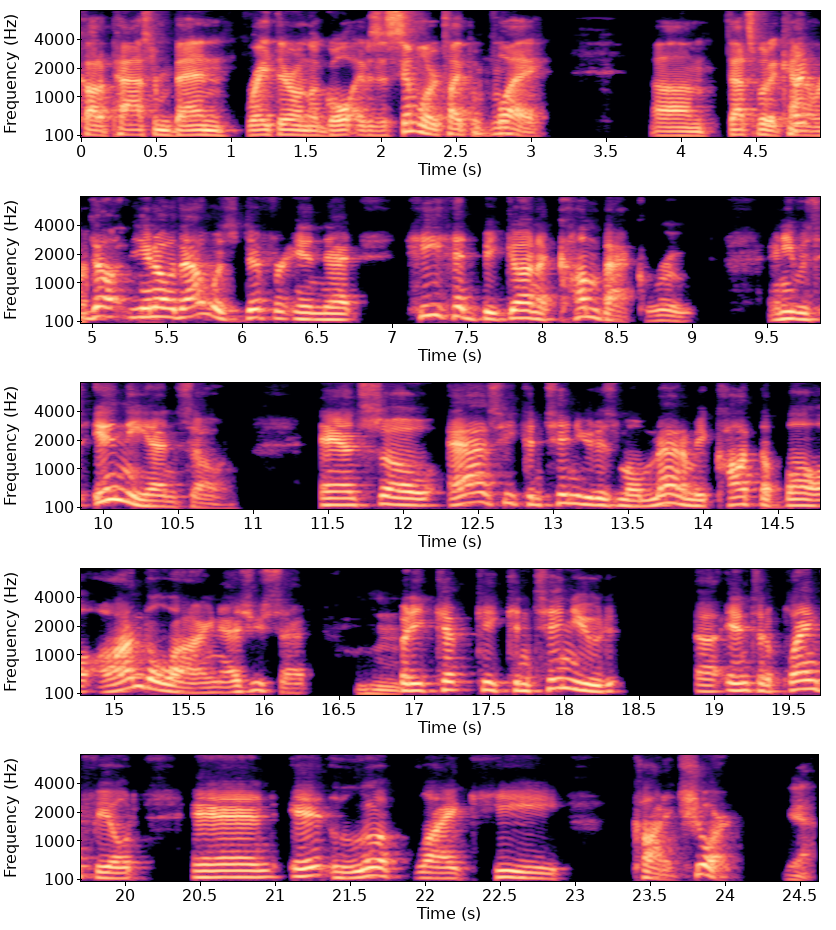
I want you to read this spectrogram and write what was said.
caught a pass from Ben right there on the goal. It was a similar type of mm-hmm. play. Um, that's what it kind of. You know, that was different in that he had begun a comeback route, and he was in the end zone. And so, as he continued his momentum, he caught the ball on the line, as you said, mm-hmm. but he kept he continued uh, into the playing field, and it looked like he caught it short. Yeah,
